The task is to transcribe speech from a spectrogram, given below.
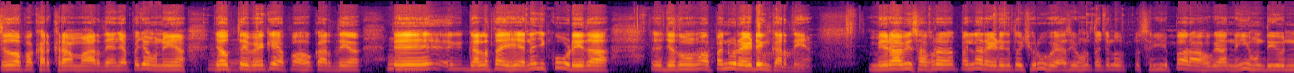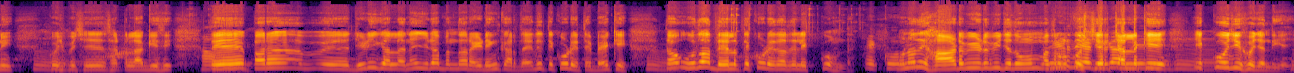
ਜਦੋਂ ਆਪਾਂ ਖਰਖਰਾ ਮਾਰਦੇ ਆ ਜਾਂ ਭਜਾਉਨੇ ਆ ਜਾਂ ਉੱਤੇ ਬਹਿ ਕੇ ਆਪਾਂ ਉਹ ਕਰਦੇ ਆ ਤੇ ਗੱਲ ਤਾਂ ਇਹ ਹੈ ਨਾ ਜੀ ਘੋੜੇ ਦਾ ਜਦੋਂ ਆਪਾਂ ਇਹਨੂੰ ਰਾਈਡਿੰਗ ਕਰਦੇ ਆ ਮੇਰਾ ਵੀ ਸਫ਼ਰ ਪਹਿਲਾਂ ਰਾਈਡਿੰਗ ਤੋਂ ਸ਼ੁਰੂ ਹੋਇਆ ਸੀ ਹੁਣ ਤਾਂ ਚਲੋ ਸਰੀਰ ਭਾਰਾ ਹੋ ਗਿਆ ਨਹੀਂ ਹੁੰਦੀ ਉਨੀ ਕੁਝ ਪਿੱਛੇ ਸੱਟ ਲੱਗ ਗਈ ਸੀ। ਤੇ ਪਰ ਅਹ, ਜਿਹੜੀ ਗੱਲ ਹੈ ਨਾ ਜਿਹੜਾ ਬੰਦਾ ਰਾਈਡਿੰਗ ਕਰਦਾ ਇਹਦੇ ਤੇ ਘੋੜੇ ਤੇ ਬਹਿ ਕੇ ਤਾਂ ਉਹਦਾ ਦਿਲ ਤੇ ਘੋੜੇ ਦਾ ਦਿਲ ਇੱਕੋ ਹੁੰਦਾ। ਇੱਕੋ। ਉਹਨਾਂ ਦੀ ਹਾਰਟ ਬੀਟ ਵੀ ਜਦੋਂ ਮਤਲਬ ਕੁਝ ਚਿਰ ਚੱਲ ਕੇ ਇੱਕੋ ਜੀ ਹੋ ਜਾਂਦੀ ਹੈ ਜੀ।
